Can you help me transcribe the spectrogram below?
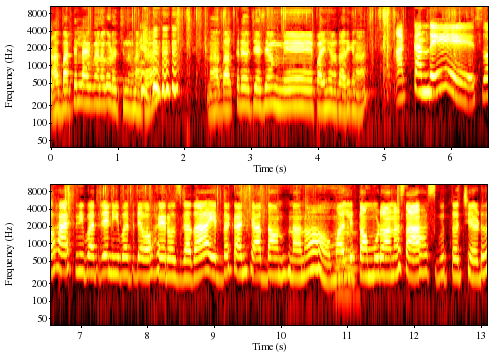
నా బర్త్డే లేకపోయినా కూడా వచ్చింది మాట నా బర్త్డే వచ్చేసి మే పదిహేను తారీఖున. అక్కంది సుహాసిని బర్త్డే నీ బర్త్డే ఒకే రోజు కదా. ఇద్దరు కానీ చేద్దాం అనుకున్నాను. మళ్ళీ తమ్ముడు అన సాహస్ గుర్తొచ్చాడు.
